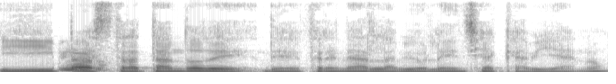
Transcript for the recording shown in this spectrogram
y claro. pues tratando de, de, frenar la violencia que había, ¿no?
